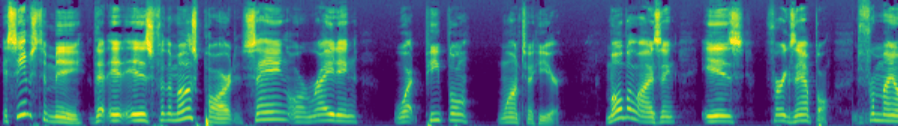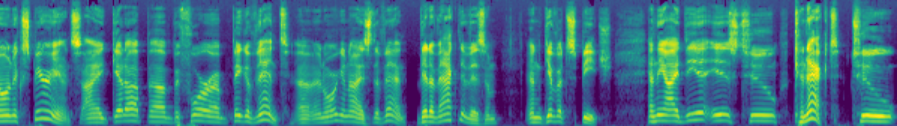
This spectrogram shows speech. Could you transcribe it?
It seems to me that it is, for the most part, saying or writing what people want to hear. Mobilizing is, for example, from my own experience, I get up uh, before a big event, uh, an organized event, bit of activism, and give a speech. And the idea is to connect, to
